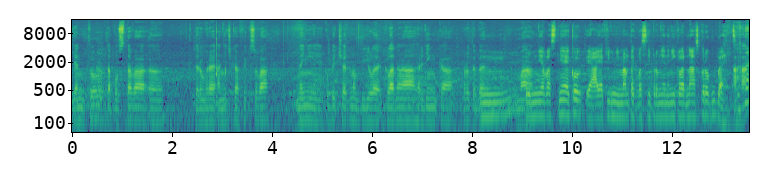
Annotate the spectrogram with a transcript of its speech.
Jentl, ta postava, eh, kterou hraje Anička Fixová, není jakoby černobíle kladná hrdinka pro tebe? Má... Pro mě vlastně, jako já, jak ji vnímám, tak vlastně pro mě není kladná skoro vůbec. Aha,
